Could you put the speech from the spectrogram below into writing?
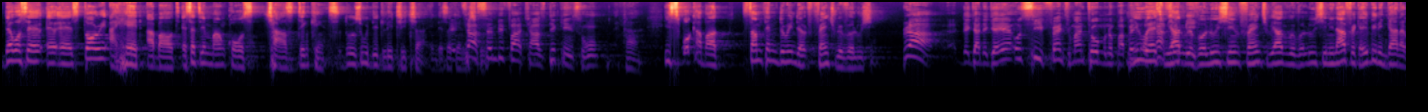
There was a, a, a, story I heard about a certain man called Charles Dickens, those who did literature in the secondary school. Charles Dickens. Uh, he spoke about something during the French Revolution. US, we had revolution. French, we have revolution. In Africa, even in Ghana,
